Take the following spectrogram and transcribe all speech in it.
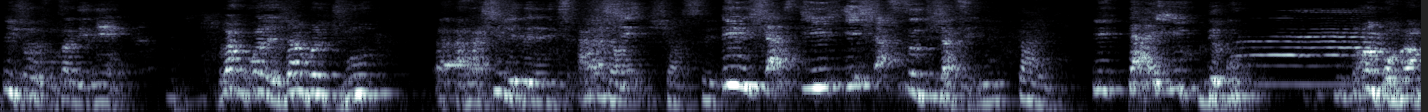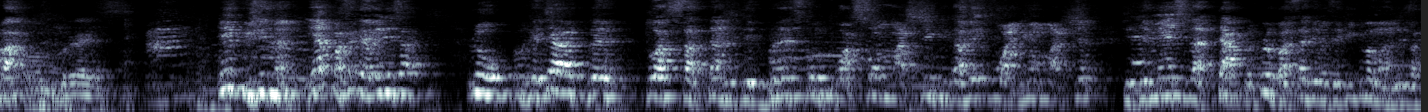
Ils sont responsables de rien. Voilà pourquoi les gens veulent toujours euh, arracher les bénédictions. Arracher. Chasser. Ils chassent, ils, ils chassent, ils sont chassés. Ils taillent. Ils taillent, ils découpent. On ne comprend pas. Et puis même, il y a un passage qui avait dit ça. Le, le chrétien a dit, toi Satan, je te braise comme poisson, machin, puis avec oignon, machin, je te mets sur la table. Le passage dit, mais c'est qui qui va manger ça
